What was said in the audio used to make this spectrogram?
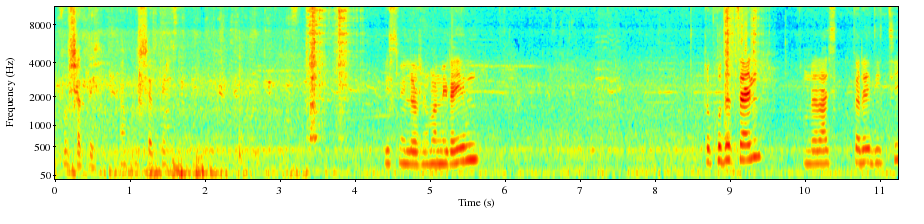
আপুর সাথে আপুর সাথে। বিসমিল্লাহির রহমানির রহিম। তো খুদের চাইল, আমরা রাইস কুকারে দিচ্ছি।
